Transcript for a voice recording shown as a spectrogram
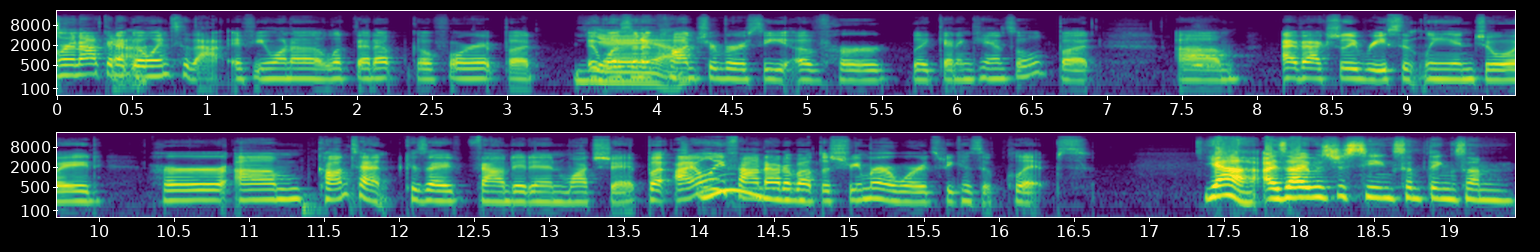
we're not going to Yeah. go into that. If you want to look that up, go for it. But it Yeah, wasn't a controversy of her like getting canceled, but um, I've actually recently enjoyed her um, content because I found it and watched it. But I only found out about the streamer awards because of clips. Yeah, as I was just seeing some things on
